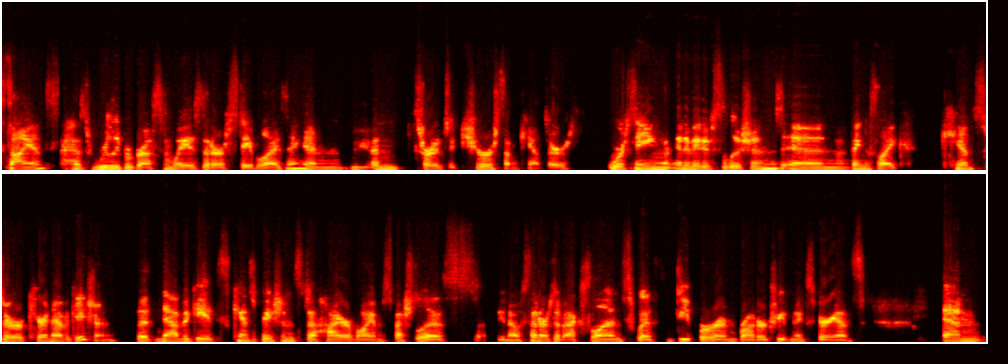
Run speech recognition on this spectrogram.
Science has really progressed in ways that are stabilizing, and we've even started to cure some cancers. We're seeing innovative solutions in things like cancer care navigation that navigates cancer patients to higher volume specialists, you know, centers of excellence with deeper and broader treatment experience. And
